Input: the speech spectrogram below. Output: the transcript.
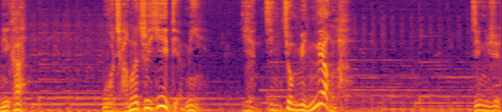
你看，我尝了这一点蜜，眼睛就明亮了。今日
